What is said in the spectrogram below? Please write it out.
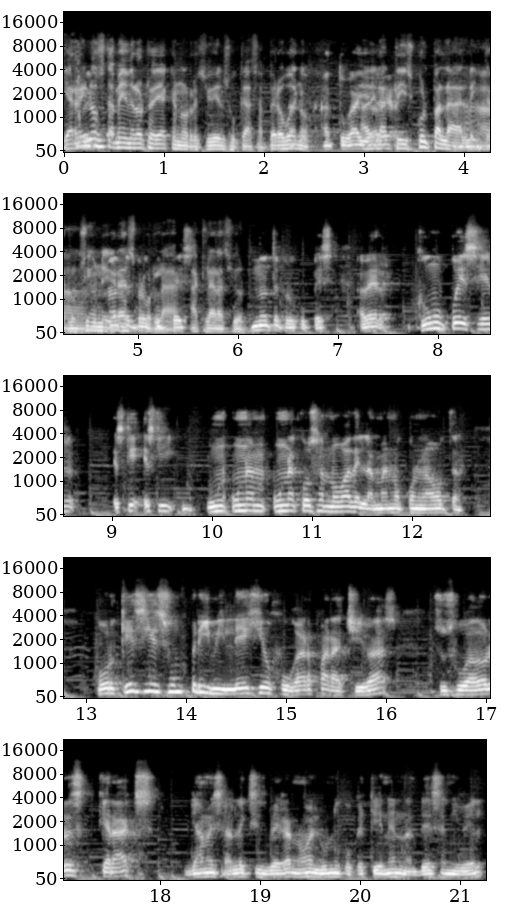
y a Reynoso también el otro día que nos recibió en su casa. Pero bueno, a, tu gallo, adelante, disculpa la, interrupción y gracias por la aclaración. No te preocupes. A ver, ¿cómo puede ser? Es que, es que una, una cosa no va de la mano con la otra. ¿Por qué si es un privilegio jugar para Chivas? Sus jugadores cracks, llámese Alexis Vega, ¿no? El único que tienen de ese nivel,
